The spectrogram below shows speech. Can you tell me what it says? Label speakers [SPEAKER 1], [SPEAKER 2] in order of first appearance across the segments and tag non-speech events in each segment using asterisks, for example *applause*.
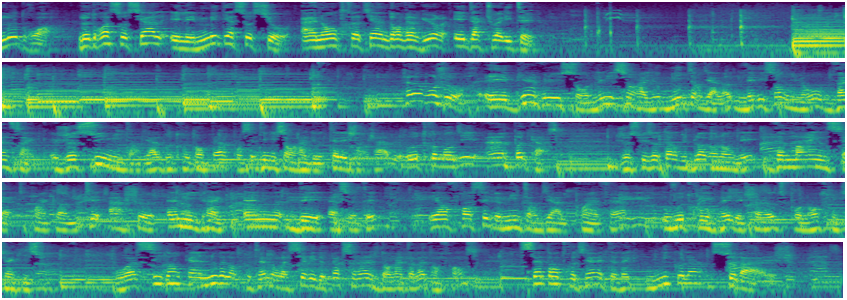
[SPEAKER 1] Le droit. Le droit social et les médias sociaux. Un entretien d'envergure et d'actualité. Hello, bonjour et bienvenue sur l'émission radio Minter Dialogue, l'édition numéro 25. Je suis Minter Dial, votre compère pour cette émission radio téléchargeable, autrement dit un podcast. Je suis auteur du blog en anglais themindset.com, T-H-E-M-Y-N-D-S-E-T, et en français de minterdial.fr, où vous trouverez les show pour l'entretien qui suit. Voici donc un nouvel entretien dans la série de personnages dans l'Internet en France. Cet entretien est avec Nicolas Sauvage,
